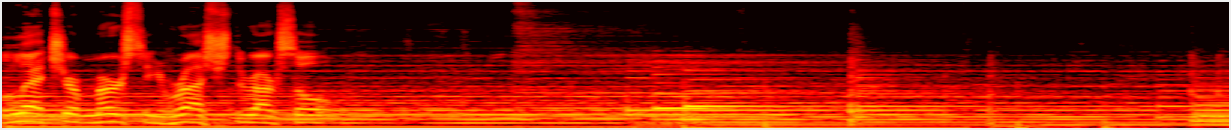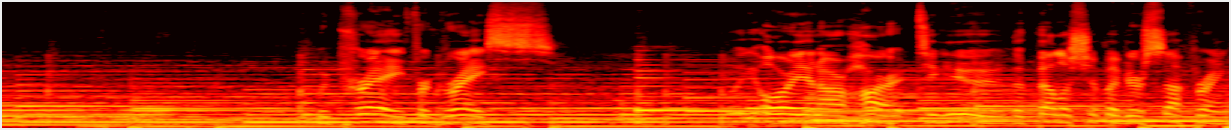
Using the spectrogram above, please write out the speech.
Let your mercy rush through our soul. For grace. We orient our heart to you, the fellowship of your suffering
